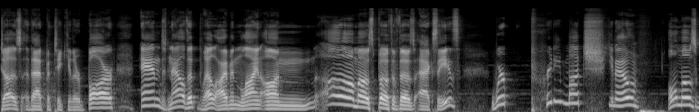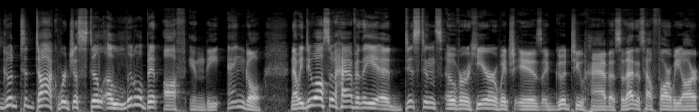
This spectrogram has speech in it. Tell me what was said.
does that particular bar. And now that, well, I'm in line on almost both of those axes, we're pretty much, you know, almost good to dock. We're just still a little bit off in the angle. Now we do also have the uh, distance over here, which is good to have. So that is how far we are.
